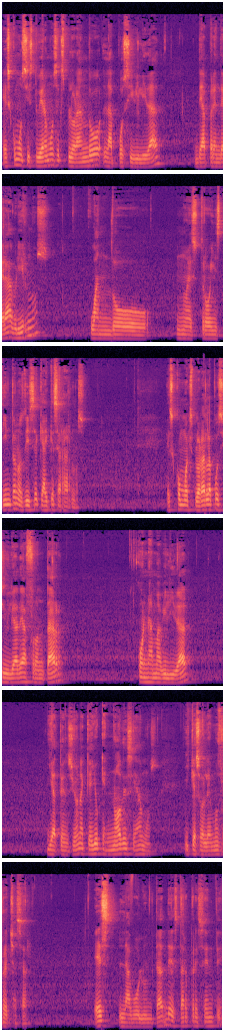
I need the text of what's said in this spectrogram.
Es como si estuviéramos explorando la posibilidad de aprender a abrirnos cuando nuestro instinto nos dice que hay que cerrarnos. Es como explorar la posibilidad de afrontar con amabilidad y atención aquello que no deseamos y que solemos rechazar. Es la voluntad de estar presente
